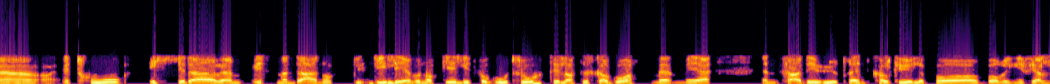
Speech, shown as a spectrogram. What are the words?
Eh, jeg tror ikke det er en men det er nok, de lever nok i litt for god tro til at det skal gå. med, med en ferdig utregnet kalkyle på boring i fjell.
